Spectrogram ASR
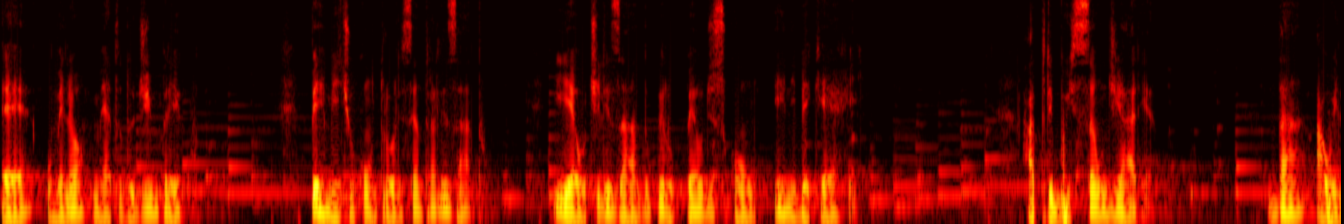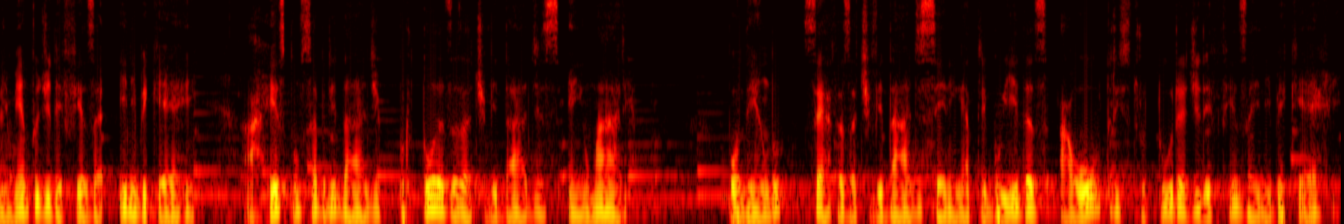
É o melhor método de emprego permite o controle centralizado e é utilizado pelo PELDISCOM NBQR. Atribuição diária dá ao elemento de defesa NBQR a responsabilidade por todas as atividades em uma área, podendo certas atividades serem atribuídas a outra estrutura de defesa NBQR.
